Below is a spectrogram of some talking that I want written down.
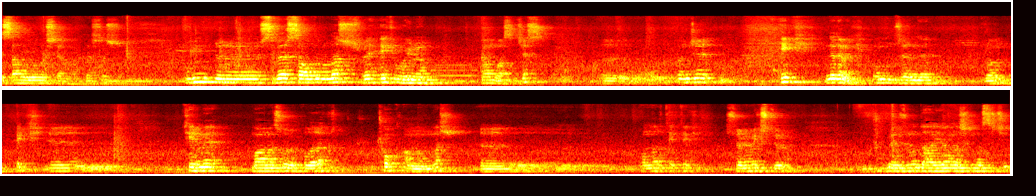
hesabına başlayalım arkadaşlar. Bugün e, siber saldırılar ve hack oyunundan bahsedeceğiz. E, önce hack ne demek? Onun üzerinde duralım. Hack e, kelime manası olarak çok anlamı var. E, onları tek tek söylemek istiyorum. Mevzunun daha iyi anlaşılması için.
